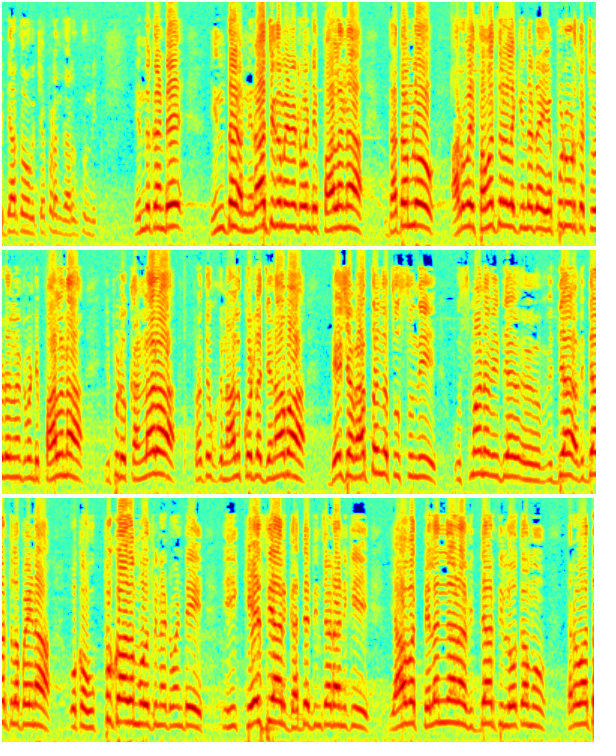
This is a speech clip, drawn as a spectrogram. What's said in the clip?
విద్యార్థులు ఒకటి చెప్పడం జరుగుతుంది. ఎందుకంటే ఇంత నిరాచకమైనటువంటి పాలన గతంలో అరవై సంవత్సరాల కిందట ఎప్పుడు ఉడక చూడనటువంటి పాలన ఇప్పుడు కండ్లారా ప్రతి ఒక్క నాలుగు కోట్ల జనాభా దేశవ్యాప్తంగా చూస్తుంది. ఉస్మాన విద్యా విద్యా విద్యార్థులపైన ఒక ఉప్పు కాదం మోపినటువంటి ఈ కేసీఆర్ గద్దె దించడానికి యావత్ తెలంగాణ విద్యార్థి లోకము తర్వాత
